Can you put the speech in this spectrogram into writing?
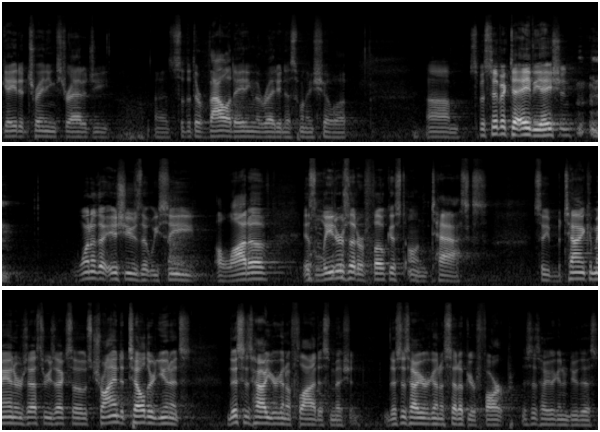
gated training strategy uh, so that they're validating the readiness when they show up. Um, specific to aviation, one of the issues that we see a lot of is leaders that are focused on tasks. So battalion commanders, S3s, XOs, trying to tell their units, this is how you're going to fly this mission. This is how you're going to set up your FARP. This is how you're going to do this.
